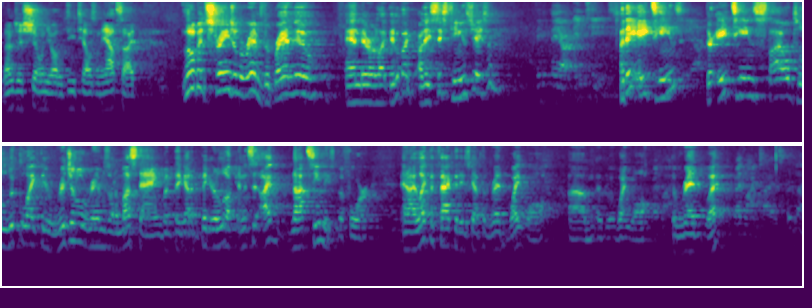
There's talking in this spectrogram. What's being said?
And I'm just showing you all the details on the outside. A little bit strange on the rims. They're brand new. And they're like, they look like, are they 16s, Jason? I think they are 18s. Are they 18s? They're 18s styled to look like the original rims on a Mustang, but they got a bigger look. And it's I've not seen these before, and I like the fact that he's got the red white wall, um, uh, white wall, the red what? Red line tires. Red line.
